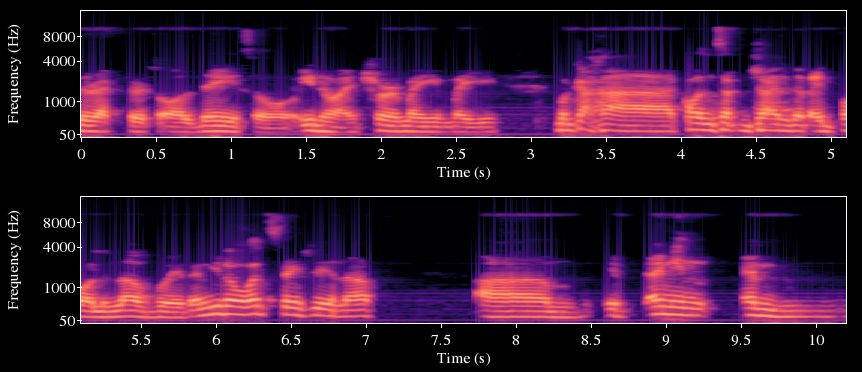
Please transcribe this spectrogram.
directors all day. So you know, I'm sure my my magkaka concept dyan that I'd fall in love with. And you know what? Strangely enough, um, it, I mean, and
